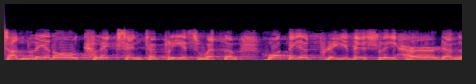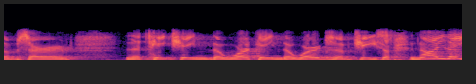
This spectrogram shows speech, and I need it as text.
Suddenly it all clicks into place with them. What they had previously heard and observed the teaching, the working, the words of Jesus. Now they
